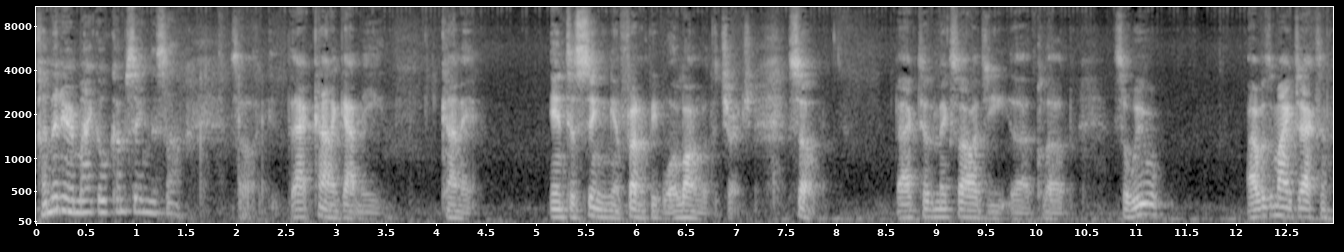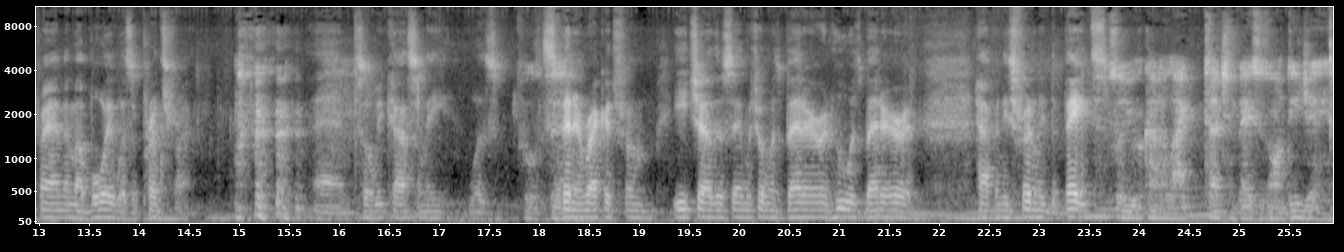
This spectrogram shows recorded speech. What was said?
Come in here, Michael. Come sing the song. So that kind of got me kind of into singing in front of people along with the church. So back to the mixology uh, club. So we were, I was a Mike Jackson fan, and my boy was a Prince fan, and so we constantly was that? spinning records from each other, saying which one was better and who was better, and having these friendly debates. So you were kind of like touching bases on DJing.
